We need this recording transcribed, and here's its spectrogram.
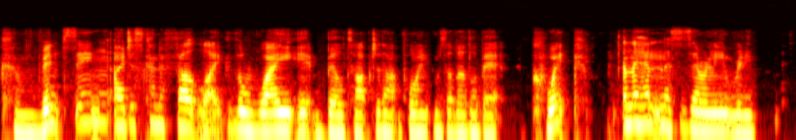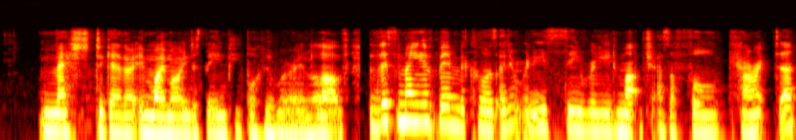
convincing. I just kind of felt like the way it built up to that point was a little bit quick, and they hadn't necessarily really meshed together in my mind as being people who were in love. This may have been because I didn't really see Reid much as a full character.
